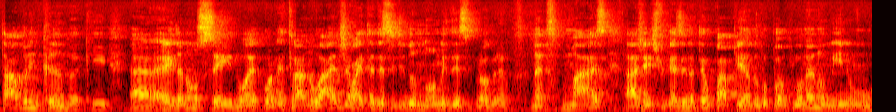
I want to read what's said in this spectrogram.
tava brincando aqui, ah, ainda não sei, quando entrar no ar já vai ter decidido o nome desse programa, né? Mas a gente fica dizendo, até o papiando com o Pamplona é no mínimo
